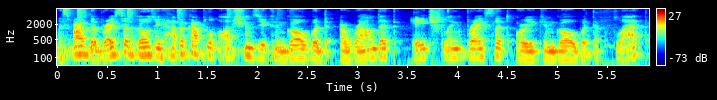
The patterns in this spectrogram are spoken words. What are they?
As far as the bracelet goes, you have a couple of options. You can go with a rounded H-link bracelet or you can go with the flat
